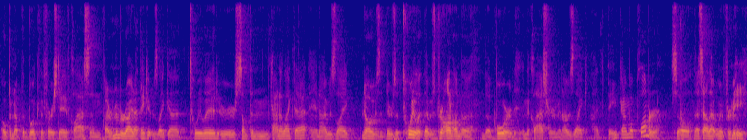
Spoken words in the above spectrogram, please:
opened up the book the first day of class. And if I remember right, I think it was like a toilet or something kind of like that. And I was like, no, it was there was a toilet that was drawn on the the board in the classroom, and I was like, I think I'm a plumber. So that's how that went for me.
